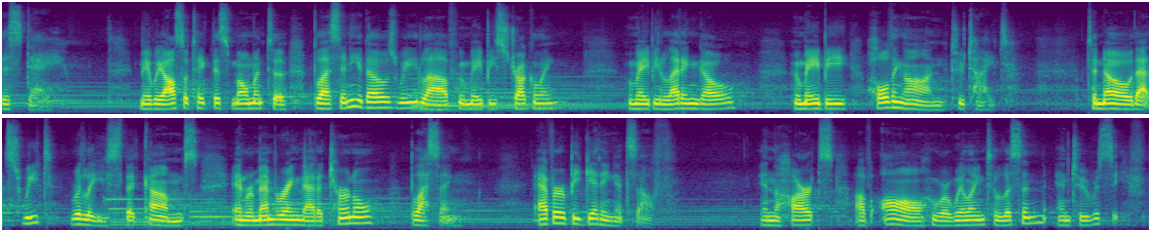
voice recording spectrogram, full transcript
this day. May we also take this moment to bless any of those we love who may be struggling, who may be letting go, who may be holding on too tight. To know that sweet release that comes in remembering that eternal blessing ever begetting itself in the hearts of all who are willing to listen and to receive.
